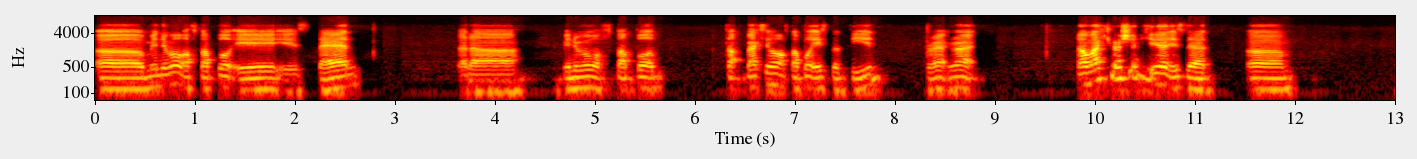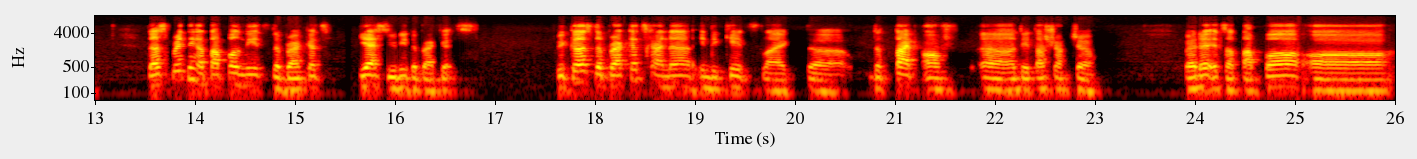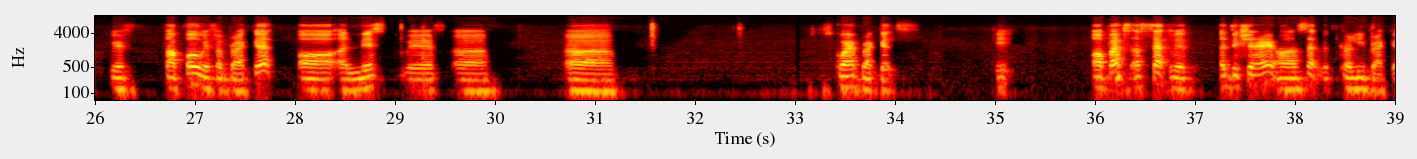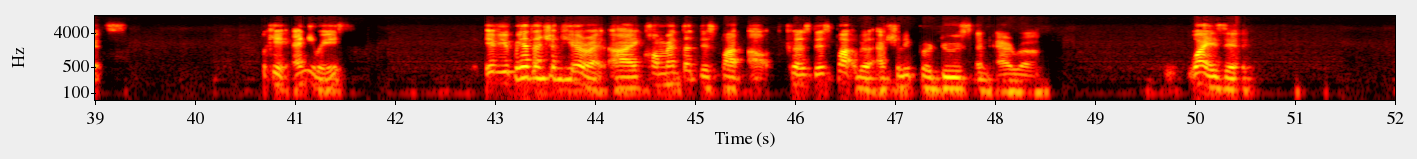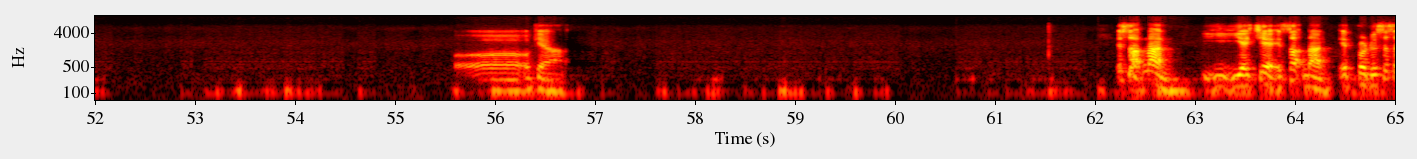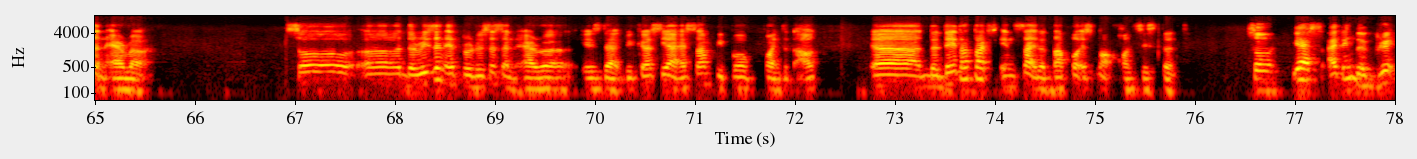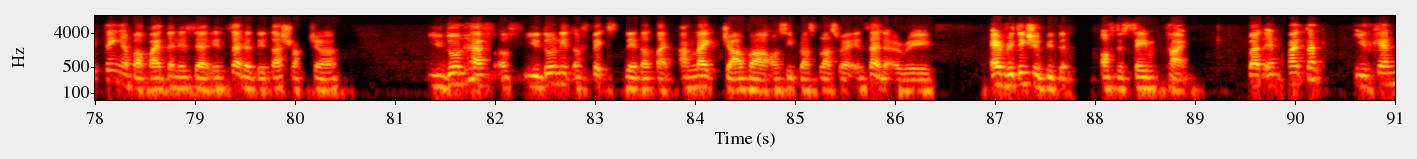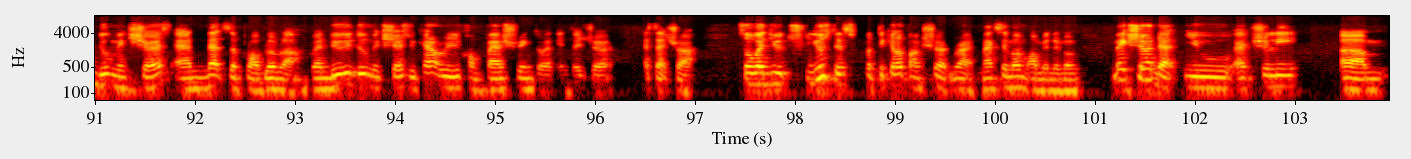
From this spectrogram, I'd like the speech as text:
uh, minimum of tuple A is 10. But uh, minimum of tuple, maximum of tuple A is 13. Correct, right? Now my question here is that um, does printing a tuple needs the brackets? Yes, you need the brackets because the brackets kind of indicates like the the type of uh, data structure whether it's a tuple or with tuple with a bracket or a list with uh, uh, square brackets okay or perhaps a set with a dictionary or a set with curly brackets okay anyways if you pay attention here, right, I commented this part out because this part will actually produce an error. Why is it? Okay. Uh, it's not none. It's not none. It produces an error. So uh, the reason it produces an error is that because, yeah, as some people pointed out, uh, the data types inside the tuple is not consistent. So yes, I think the great thing about Python is that inside the data structure, you don't have a you don't need a fixed data type unlike java or c++ where inside the array everything should be the, of the same type. But in python you can do mixtures and that's the problem lah. when do you do mixtures you cannot really compare string to an integer etc so when you use this particular function right maximum or minimum make sure that you actually um,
